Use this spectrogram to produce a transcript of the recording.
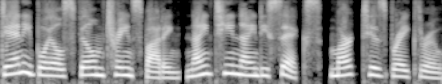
Danny Boyle's film Trainspotting 1996 marked his breakthrough.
